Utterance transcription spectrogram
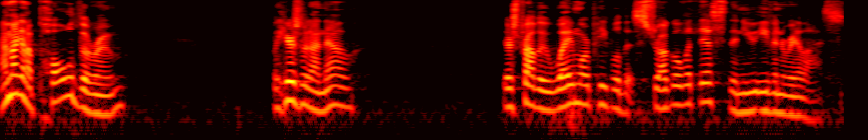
I'm not going to poll the room, but here's what I know there's probably way more people that struggle with this than you even realize.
